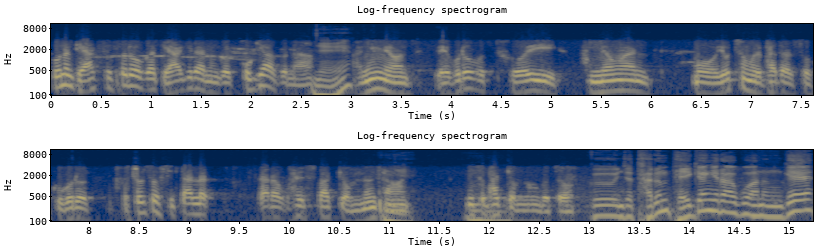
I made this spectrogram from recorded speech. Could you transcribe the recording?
그거는 대학 스스로가 대학이라는 걸 포기하거나 네. 아니면 외부로부터의 분명한 뭐 요청을 받아서 그거를 어쩔 수 없이 따라 따라고 할 수밖에 없는 상황. 예. 일 음. 수밖에 없는 거죠. 그 이제 다른 배경이라고 하는 게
